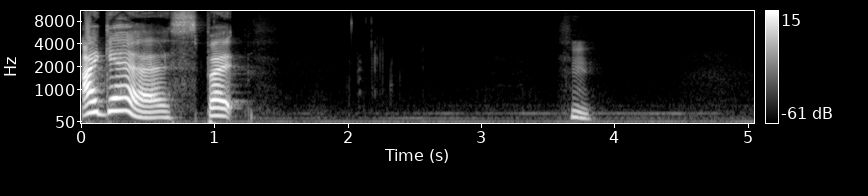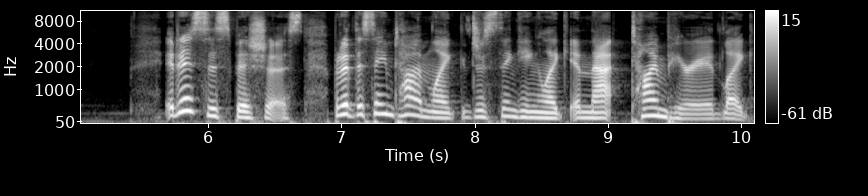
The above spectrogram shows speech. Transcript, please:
I guess, but hmm. It is suspicious. But at the same time, like just thinking like in that time period, like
